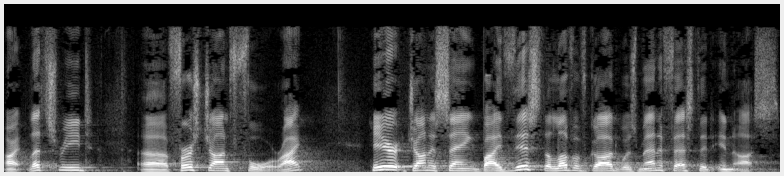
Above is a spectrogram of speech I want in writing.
All right, let's read uh, 1 John 4, right? Here, John is saying, By this the love of God was manifested in us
